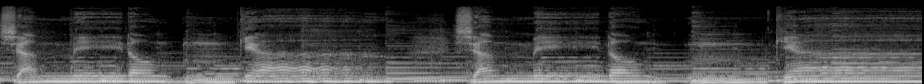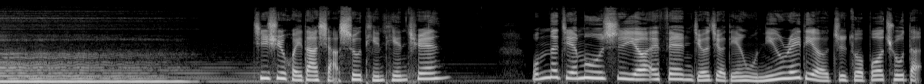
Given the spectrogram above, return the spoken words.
什么拢唔惊，什么拢唔惊。继续回到小树甜甜圈，我们的节目是由 FM 九九点五 New Radio 制作播出的。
